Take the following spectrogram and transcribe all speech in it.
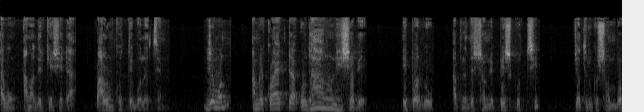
এবং আমাদেরকে সেটা পালন করতে বলেছেন। যেমন আমরা কয়েকটা উদাহরণ হিসাবে এ পর্ব আপনাদের সামনে পেশ করছি, যতটুকু সম্ভব।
